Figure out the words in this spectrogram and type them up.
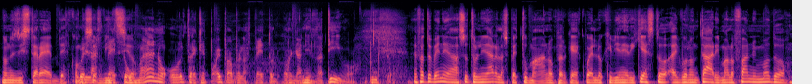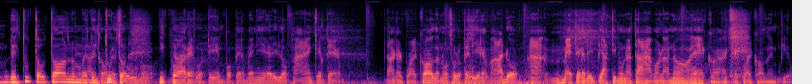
non esisterebbe come servizio umano, oltre che poi proprio l'aspetto organizzativo. Tutto. Hai fatto bene a sottolineare l'aspetto umano perché è quello che viene richiesto ai volontari, ma lo fanno in modo del tutto autonomo eh, e del tutto di cuore. Il suo tempo per venire lì lo fa anche per dare qualcosa, non solo per dire vado a mettere dei piatti in una tavola, no, ecco, anche qualcosa in più.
